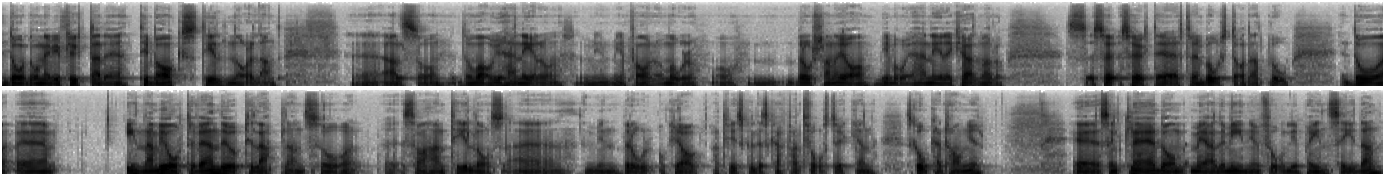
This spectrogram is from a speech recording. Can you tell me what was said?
då, då när vi flyttade tillbaks till Norrland. Eh, alltså, då var vi här nere, och min, min far och mor och brorsan och jag, vi var ju här nere i Kalmar och sökte efter en bostad att bo. Då, eh, innan vi återvände upp till Lappland så eh, sa han till oss, eh, min bror och jag, att vi skulle skaffa två stycken skokartonger. Eh, sen klä dem med aluminiumfolie på insidan.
